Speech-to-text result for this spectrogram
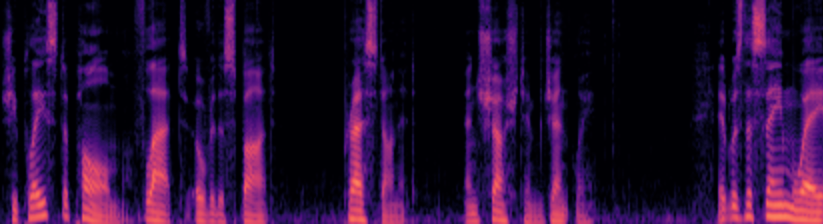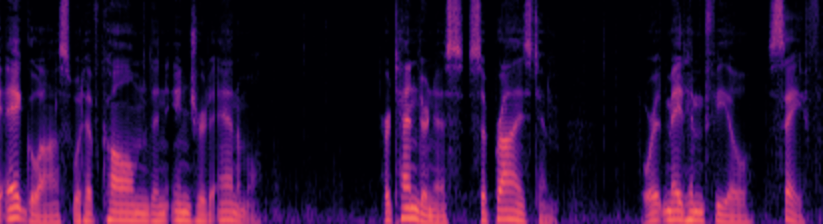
she placed a palm flat over the spot, pressed on it, and shushed him gently. It was the same way Aeglas would have calmed an injured animal. Her tenderness surprised him, for it made him feel safe.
